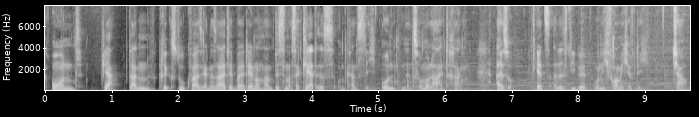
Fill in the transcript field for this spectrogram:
Und ja, dann kriegst du quasi eine Seite, bei der nochmal ein bisschen was erklärt ist und kannst dich unten ins Formular eintragen. Also, Jetzt alles Liebe und ich freue mich auf dich. Ciao.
